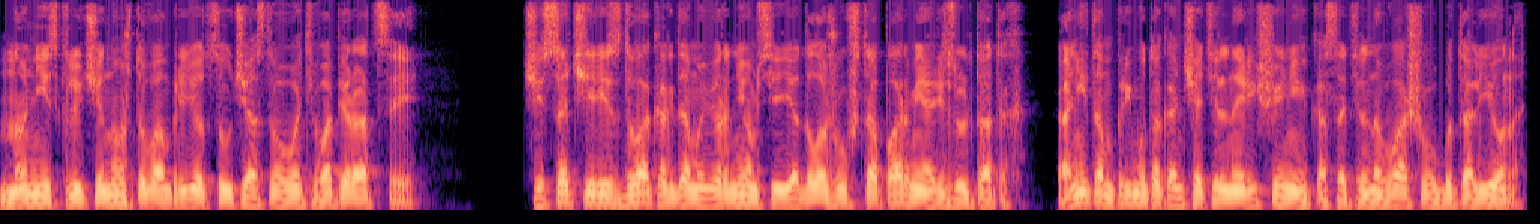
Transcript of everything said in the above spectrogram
но не исключено, что вам придется участвовать в операции. Часа через два, когда мы вернемся, я доложу в штаб армии о результатах. Они там примут окончательное решение касательно вашего батальона.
